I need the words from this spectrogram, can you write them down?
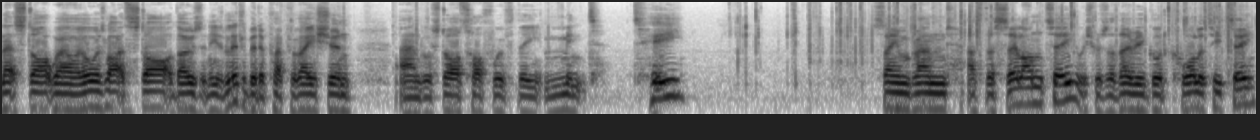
let's start where I always like to start, those that need a little bit of preparation. And we'll start off with the mint tea. Same brand as the Ceylon tea, which was a very good quality tea.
